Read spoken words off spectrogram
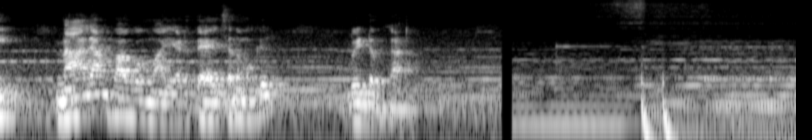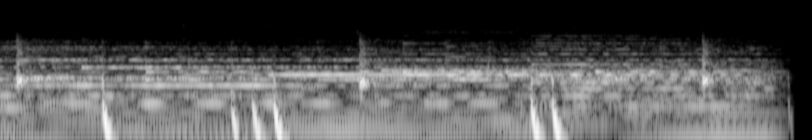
നാലാം ഭാഗവുമായി അടുത്ത ആഴ്ച നമുക്ക് വീണ്ടും കാണാം.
